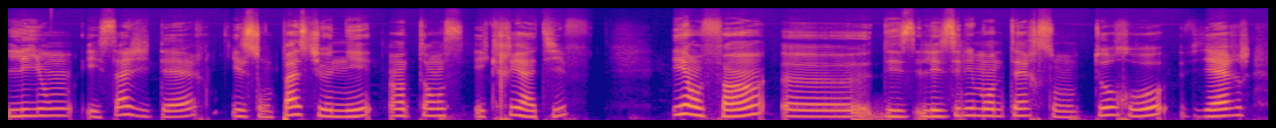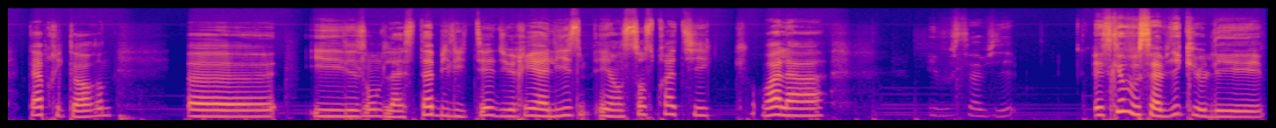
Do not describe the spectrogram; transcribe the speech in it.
lions et sagittaires. Ils sont passionnés, intenses et créatifs. Et enfin, euh, les éléments de terre sont taureau, vierge, capricorne. Euh, ils ont de la stabilité, du réalisme et un sens pratique. Voilà. Et vous saviez Est-ce que vous saviez que les,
